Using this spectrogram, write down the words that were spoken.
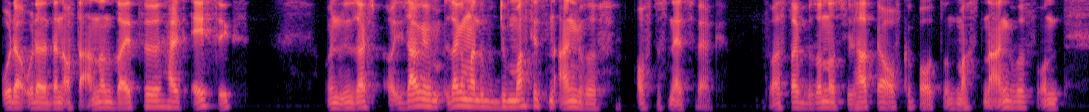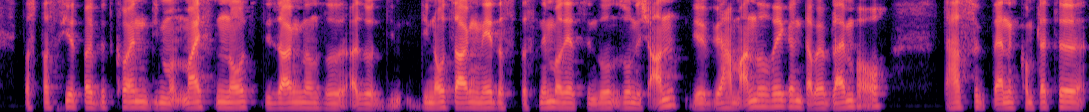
oder, oder dann auf der anderen Seite halt ASICs und du sagst, ich sage, sage mal, du, du machst jetzt einen Angriff auf das Netzwerk. Du hast da besonders viel Hardware aufgebaut und machst einen Angriff und was passiert bei Bitcoin? Die meisten Nodes, die sagen dann so, also die, die Nodes sagen, nee, das, das nehmen wir jetzt so, so nicht an. Wir, wir haben andere Regeln, dabei bleiben wir auch. Da hast du deine komplette,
